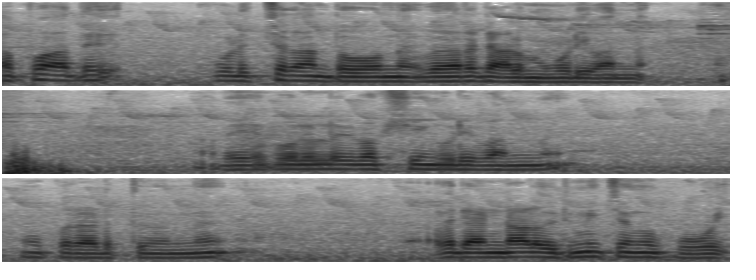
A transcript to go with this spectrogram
അപ്പോൾ അത് വിളിച്ചതാന്ന് തോന്നുന്നു വേറൊരാളും കൂടി വന്ന്. അതേപോലുള്ളൊരു പക്ഷിയും കൂടി വന്ന് മൂപ്പരടുത്ത് നിന്ന് അവർ രണ്ടാൾ ഒരുമിച്ചങ്ങ് പോയി.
